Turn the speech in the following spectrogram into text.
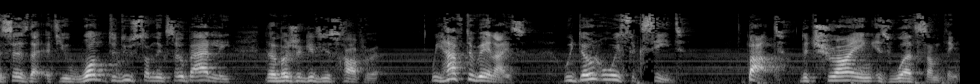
says that if you want to do something so badly, the Moshe gives you schar for it. We have to realize we don't always succeed, but the trying is worth something.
